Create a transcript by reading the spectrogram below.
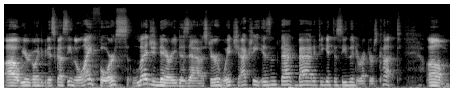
uh, we are going to be discussing Life Force, Legendary Disaster, which actually isn't that bad if you get to see the director's cut. Um,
